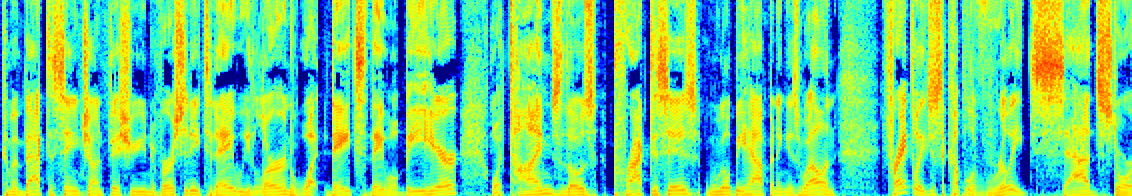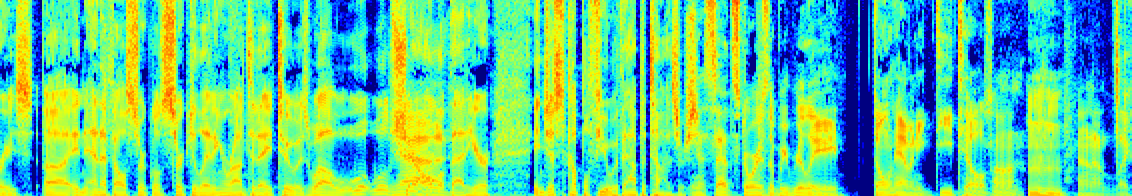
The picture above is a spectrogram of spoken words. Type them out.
coming back to St. John Fisher University. Today, we learned what dates they will be here, what times those practices will be happening as well. And frankly, just a couple of really sad stories uh, in NFL circles circulating around today, too, as well. We'll, we'll share all of that here in just a couple few with appetizers. Yeah, sad stories that we really don't have any details on. Mm-hmm. Kind of like,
